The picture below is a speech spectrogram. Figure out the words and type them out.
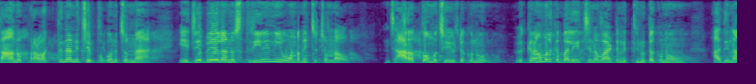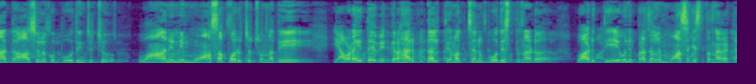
తాను ప్రవక్తినని చెప్పుకొనుచున్న యజబేలను స్త్రీని నీ ఉండనిచ్చుచున్నావు. జారత్వము చేయుటకును విగ్రహములకు బలి ఇచ్చిన వాటిని తినుటకును అది నా దాసులకు బోధించుచు వానిని మోసపరుచుచున్నది. ఎవడైతే విగ్రహార్పితాలు తినొచ్చని బోధిస్తున్నాడో వాడు దేవుని ప్రజల్ని మోసగిస్తున్నారట.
